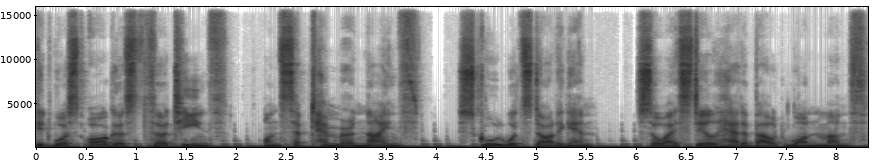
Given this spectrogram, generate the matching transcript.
It was August 13th. On September 9th, school would start again, so I still had about one month.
